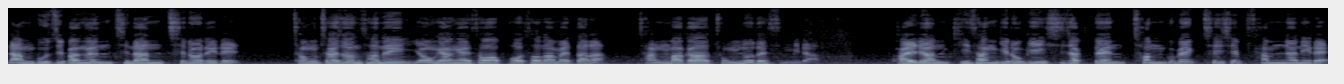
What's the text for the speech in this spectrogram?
남부지방은 지난 7월 1일 정체전선의 영향에서 벗어남에 따라 장마가 종료됐습니다. 관련 기상 기록이 시작된 1973년 이래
